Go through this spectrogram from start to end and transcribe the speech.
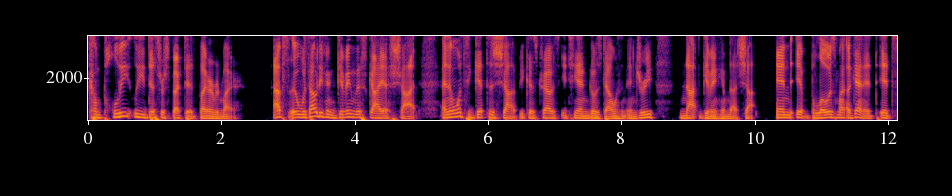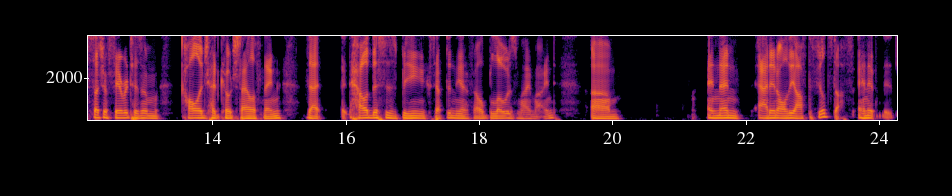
completely disrespected by Urban Meyer. Absolutely without even giving this guy a shot. And then once he gets his shot because Travis Etienne goes down with an injury not giving him that shot. And it blows my again it it's such a favoritism college head coach style of thing that how this is being accepted in the NFL blows my mind um, and then add in all the off the field stuff. And it, it,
